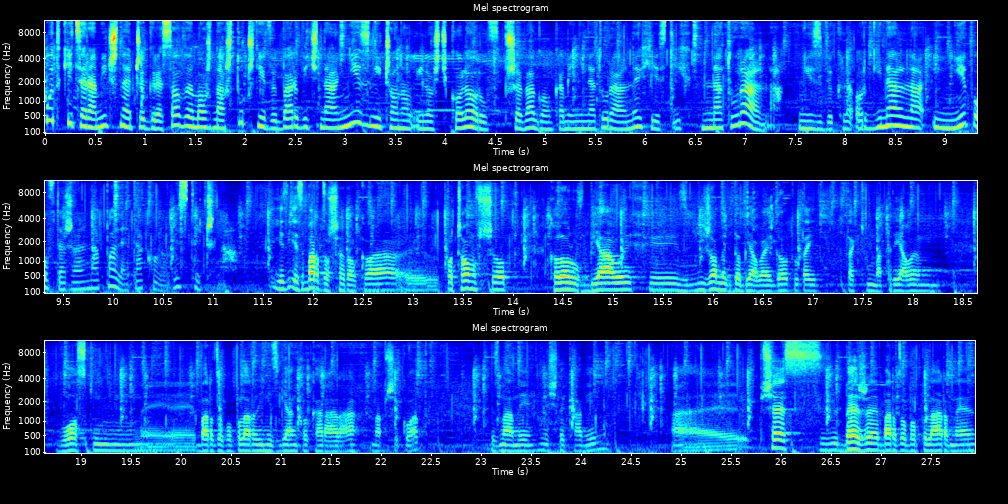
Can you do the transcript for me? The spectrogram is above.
Płytki ceramiczne czy gresowe można sztucznie wybarwić na niezliczoną ilość kolorów. Przewagą kamieni naturalnych jest ich naturalna, niezwykle oryginalna i niepowtarzalna paleta kolorystyczna. Jest, jest bardzo szeroka, y, począwszy od kolorów białych, y, zbliżonych do białego. Tutaj takim materiałem włoskim y, bardzo popularnym jest Bianco Carrara na przykład, znany myślę kamień. E, Przez beże bardzo popularne,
